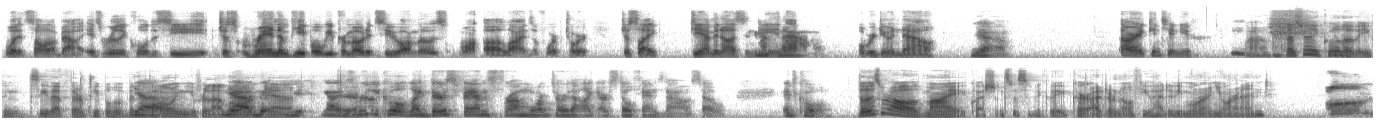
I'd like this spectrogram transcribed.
what it's all about. It's really cool to see just random people we promoted to on those uh, lines of Warped Tour, just like DMing us and Pretty being all now. what we're doing now. Yeah. All right, continue. Wow, that's really cool though that you can see that there are people who have been Yeah. following you for that yeah, long. th- yeah, yeah, it's Yeah. really cool. Like, there's fans from Warped Tour that like are still fans now, so it's cool. those were all of my questions specifically. Kurt, I don't know if you had any more on your end. Um,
